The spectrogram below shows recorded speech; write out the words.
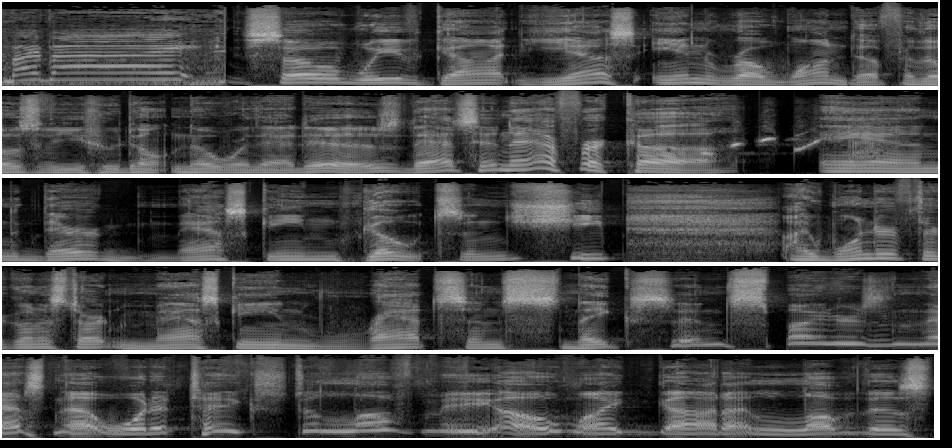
Bye bye. So we've got, yes, in Rwanda, for those of you who don't know where that is, that's in Africa. And they're masking goats and sheep. I wonder if they're going to start masking rats and snakes and spiders, and that's not what it takes to love me. Oh my God, I love this.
